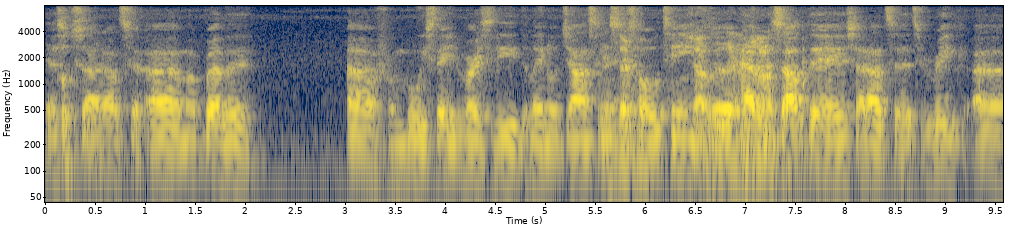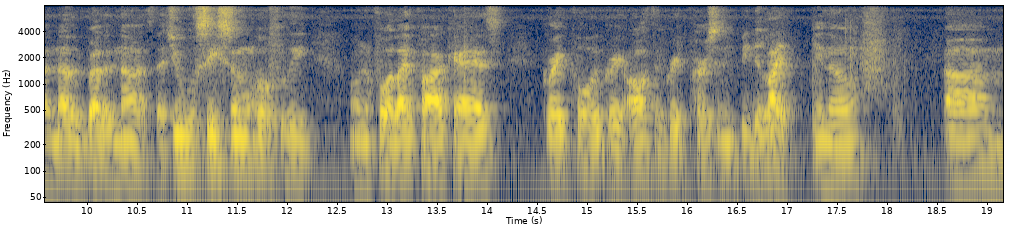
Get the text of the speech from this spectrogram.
Yeah, so shout out to uh, my brother uh, from Bowie State University, Delano Johnson, Yes, and his whole team Shout for having Johnson. us out there. Shout out to Tariq, uh, another brother Nas that you will see soon, hopefully, on the Poet Life podcast. Great poet, great author, great person. Be the light. You know, um,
